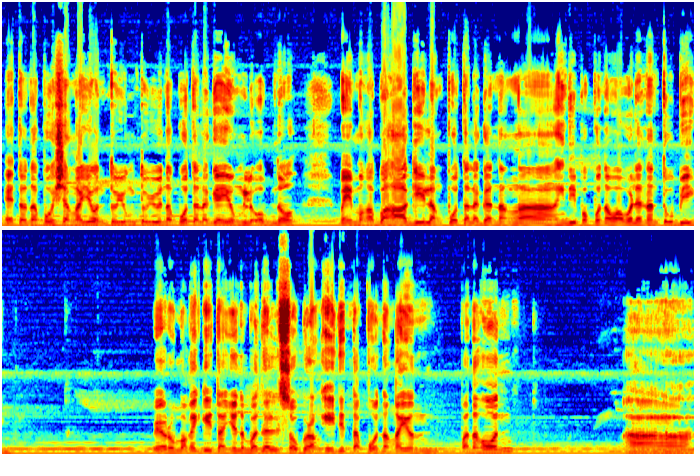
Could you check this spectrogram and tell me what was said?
Ito na po siya ngayon, tuyong-tuyo na po talaga yung loob, no? May mga bahagi lang po talaga ng ah, hindi pa po nawawalan ng tubig. Pero makikita nyo naman dahil sobrang init na po na ngayon panahon. Ah...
